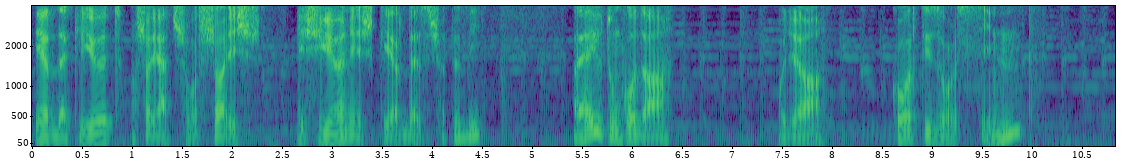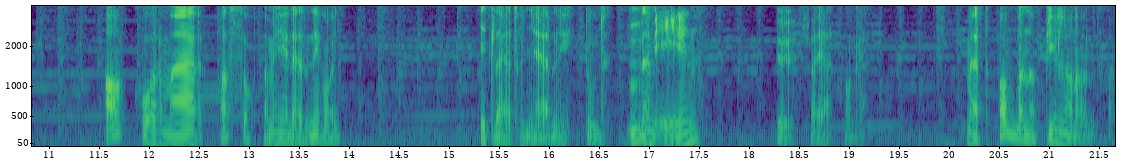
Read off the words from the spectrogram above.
érdekli őt a saját sorsa, és, és jön, és kérdez, stb. Ha eljutunk oda, hogy a kortizol szint, akkor már azt szoktam érezni, hogy itt lehet, hogy nyerni tud. Uh-huh. Nem én, ő saját magát. Mert abban a pillanatban,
